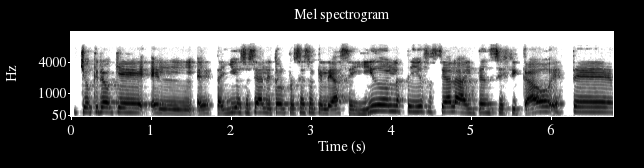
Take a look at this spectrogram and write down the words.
yo creo que el, el, estallido social y todo el proceso que le ha seguido el estallido social ha intensificado este,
